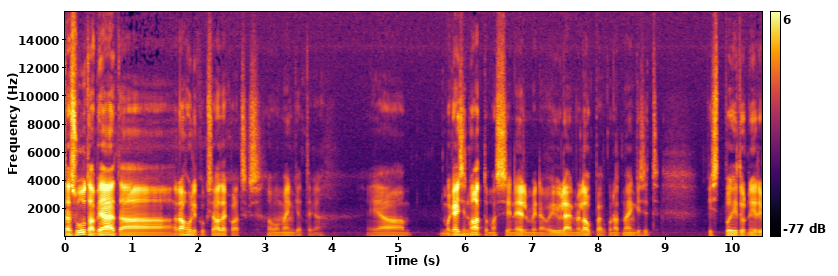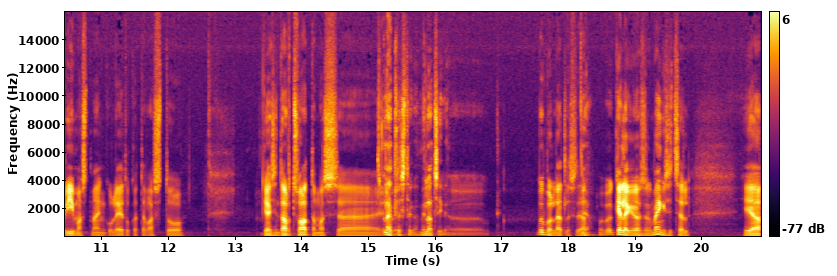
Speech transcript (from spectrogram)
ta suudab jääda rahulikuks ja adekvaatseks oma mängijatega. ja ma käisin vaatamas siin eelmine või üle-eelmine laupäev, kui nad mängisid vist põhiturniiri viimast mängu leedukate vastu, käisin Tartus vaatamas äh, lätlastega, Milatsiga? Äh, võib-olla lätlased jah ja., kellegagi ühesõnaga mängisid seal ja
